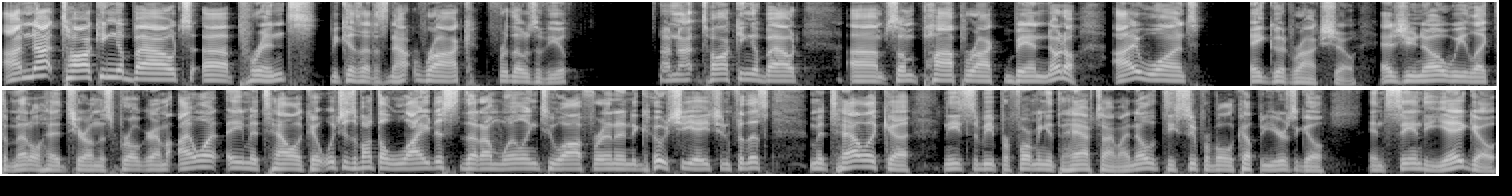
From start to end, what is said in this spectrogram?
I'm not talking about uh, Prince because that is not rock for those of you. I'm not talking about um, some pop rock band. No, no. I want a good rock show. As you know, we like the metalheads here on this program. I want a Metallica, which is about the lightest that I'm willing to offer in a negotiation for this. Metallica needs to be performing at the halftime. I know that the Super Bowl a couple years ago in San Diego,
